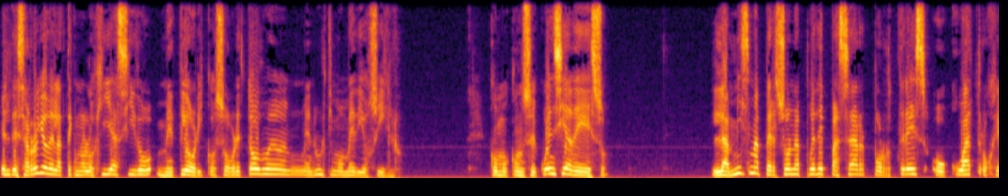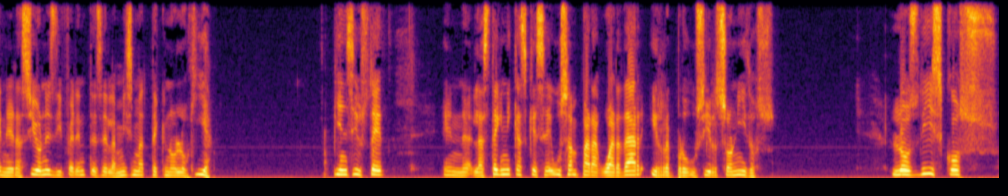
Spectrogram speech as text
El desarrollo de la tecnología ha sido meteórico, sobre todo en el último medio siglo. Como consecuencia de eso, la misma persona puede pasar por tres o cuatro generaciones diferentes de la misma tecnología. Piense usted en las técnicas que se usan para guardar y reproducir sonidos. Los discos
